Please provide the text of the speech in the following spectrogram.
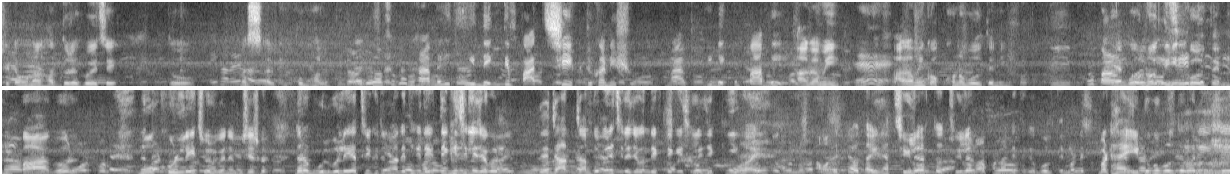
সেটা ওনার হাত ধরে হয়েছে। তো ব্যাস আর কি খুব ভালো। দর্শকরা কি দেখতে পাচ্ছে একটুখানি শুনুন বা কি দেখতে পাবে? আগামী হ্যাঁ। আগামী কখনো বলতে নেই। কোনো দিন বলতে নেই পাগল। মুখ খুললেই চলবে না। বিশেষ করে ধরো ভুল বলে যাত্রী কি তুমি আগে থেকে দেখতে গেছিলে যখন জানতে পেরেছিলে যখন দেখতে গেছিলে যে কি হয়। আমাদেরটাও তাই না? থ্রিলার তো থ্রিলার কখনো আগে থেকে বলতে নেই। বাট হ্যাঁ এটুকু বলতে পারি যে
